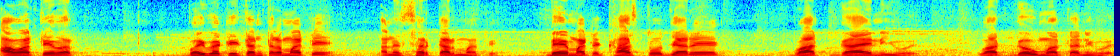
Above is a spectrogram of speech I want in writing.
આવા તેવર તંત્ર માટે અને સરકાર માટે બે માટે. ખાસ તો જ્યારે વાત ગાયની હોય વાત ગૌ માતાની હોય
